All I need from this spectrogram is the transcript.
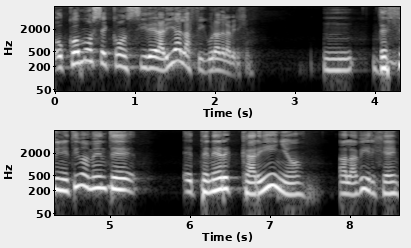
o cómo se consideraría la figura de la Virgen? Mm, definitivamente tener cariño a la Virgen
